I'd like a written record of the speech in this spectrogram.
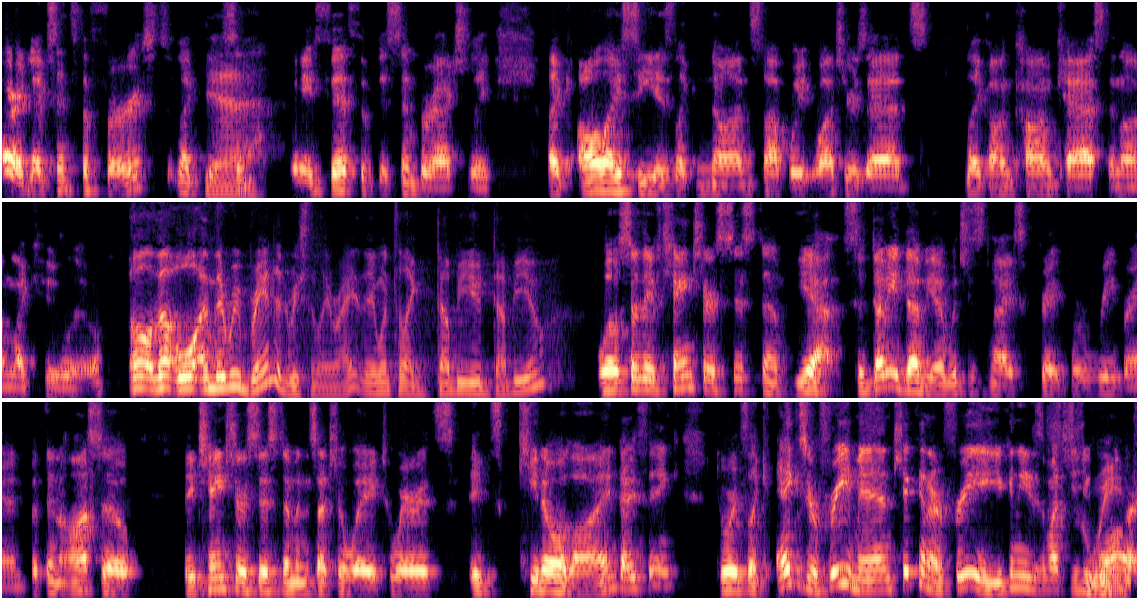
hard, like since the first, like yeah. twenty fifth of December, actually. Like all I see is like nonstop Weight Watchers ads like on Comcast and on like Hulu. Oh, that, well, and they rebranded recently, right? They went to like WW. Well, so they've changed their system. Yeah, so WW, which is nice, great for rebrand, but then also they changed their system in such a way to where it's it's keto aligned. I think to where it's like eggs are free, man, chicken are free. You can eat as much as you want.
